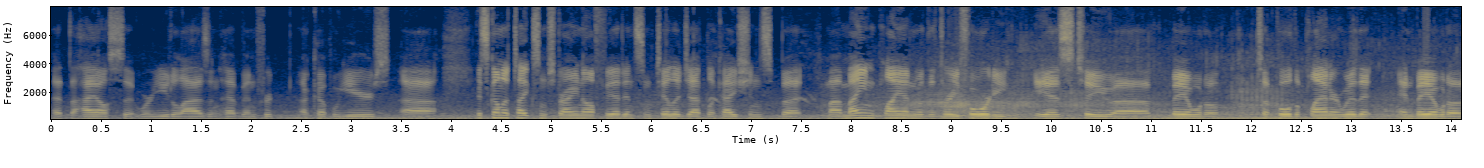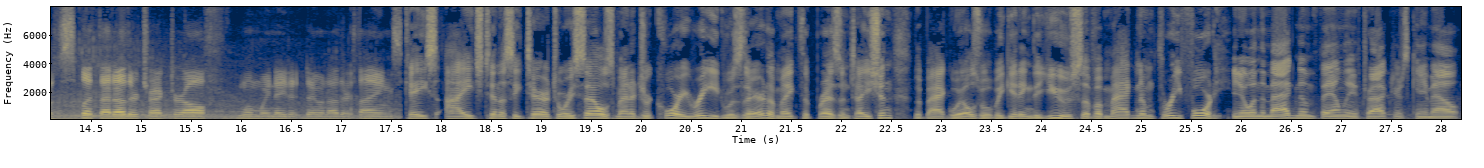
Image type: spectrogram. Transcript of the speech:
at, the house that we're utilizing, have been for a couple years. Uh, it's going to take some strain off it and some tillage applications, but my main plan with the 340 is to uh, be able to, to pull the planter with it and be able to split that other tractor off when we need it doing other things. Case IH Tennessee Territory Sales Manager Corey Reed was there to make the presentation. The Bagwells will be getting the use of a Magnum 340. You know, when the Magnum family of tractors came out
